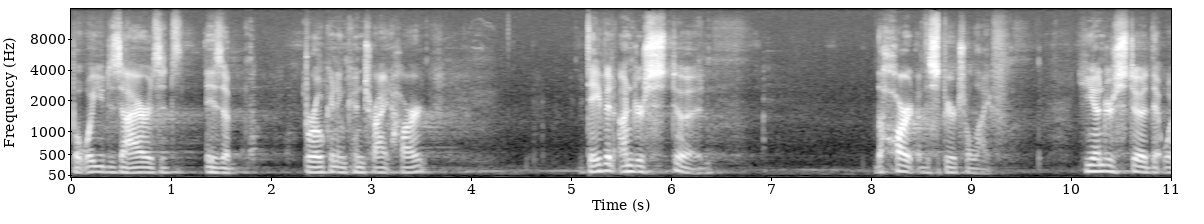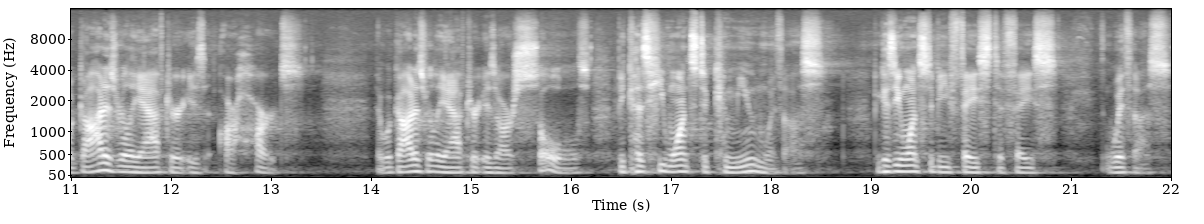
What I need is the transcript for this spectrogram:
But what you desire is a, is a broken and contrite heart. David understood the heart of the spiritual life. He understood that what God is really after is our hearts, that what God is really after is our souls, because He wants to commune with us, because He wants to be face to face with us.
